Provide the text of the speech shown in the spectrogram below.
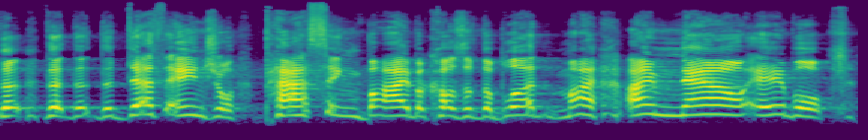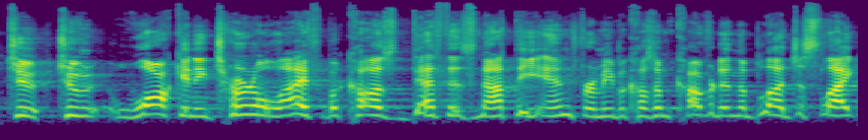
the, the, the, the, death angel passing by because of the blood. My, I'm now able to, to walk in eternal life because death is not the end for me, because I'm covered in the blood, just like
